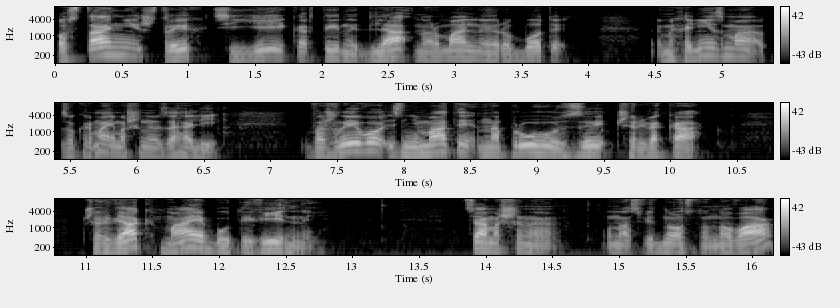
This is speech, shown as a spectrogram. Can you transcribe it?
останній штрих цієї картини для нормальної роботи механізма, зокрема і машини взагалі. Важливо знімати напругу з черв'яка. Черв'як має бути вільний. Ця машина у нас відносно нова.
